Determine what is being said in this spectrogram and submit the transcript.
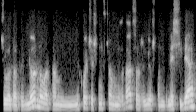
чего-то определенного, там не хочешь ни в чем нуждаться, живешь там для себя,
